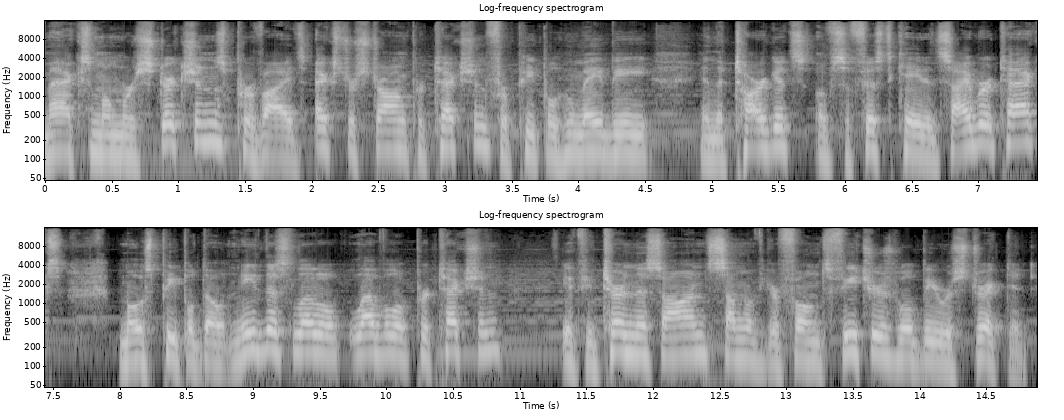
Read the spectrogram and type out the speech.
Maximum restrictions provides extra strong protection for people who may be in the targets of sophisticated cyber attacks. Most people don't need this level, level of protection. If you turn this on, some of your phone's features will be restricted.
